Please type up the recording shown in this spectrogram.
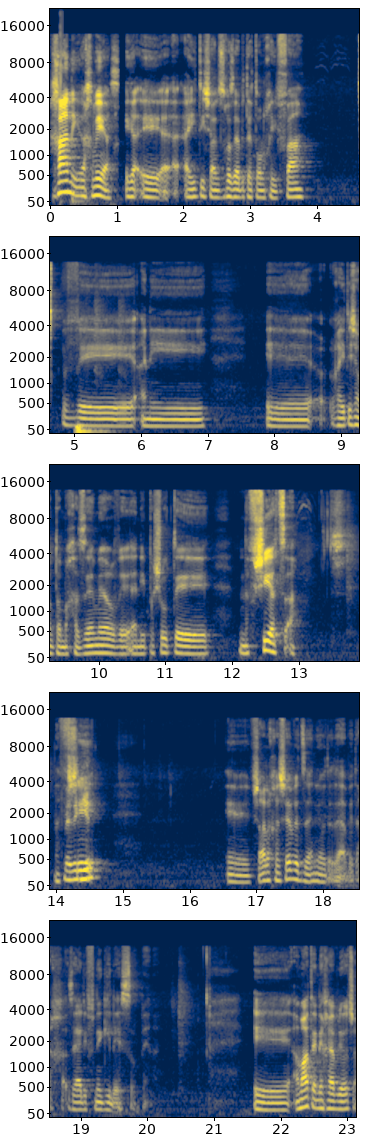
חני נחמיאס. אה, אה, הייתי שם, אני זוכר, זה היה בתיאטרון חיפה, ואני אה, ראיתי שם את המחזמר, ואני פשוט, נפשי יצאה. באיזה גיל? אפשר לחשב את זה, אני לא יודע, זה היה בטח, זה היה לפני גיל עשר בעיניי. אמרתי, אני חייב להיות שם.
